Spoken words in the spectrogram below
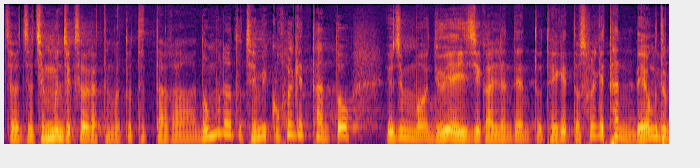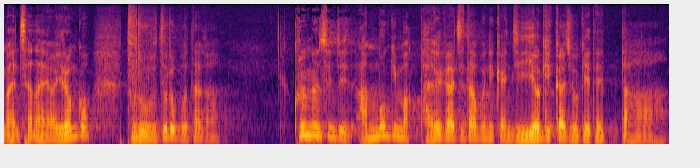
저, 저 정문직설 같은 것도 듣다가 너무나도 재밌고 홀깃한 또 요즘 뭐 뉴에이지 관련된 또 되게 또 솔깃한 내용들 많잖아요. 이런 거 두루두루 보다가 그러면서 이제 안목이 막 밝아지다 보니까 이제 여기까지 오게 됐다.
